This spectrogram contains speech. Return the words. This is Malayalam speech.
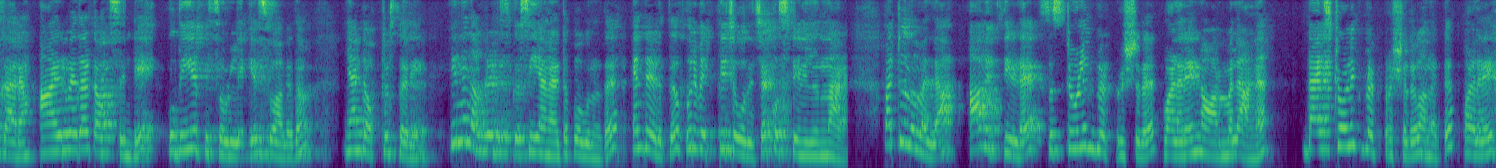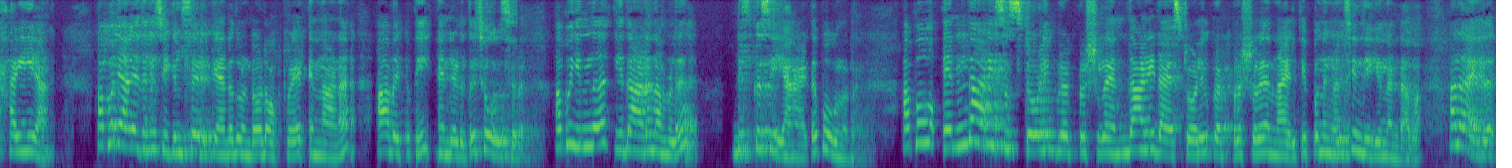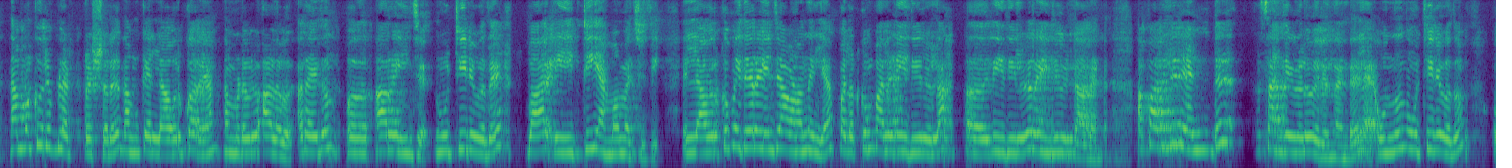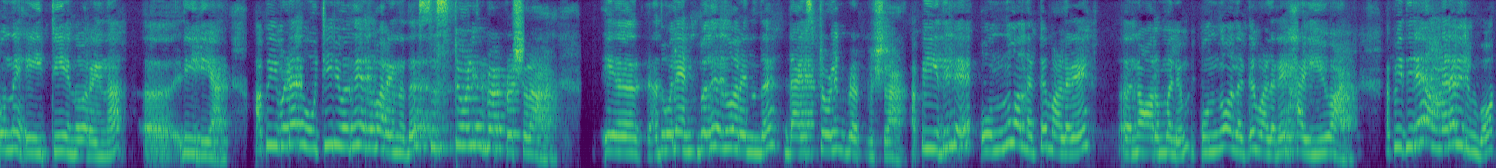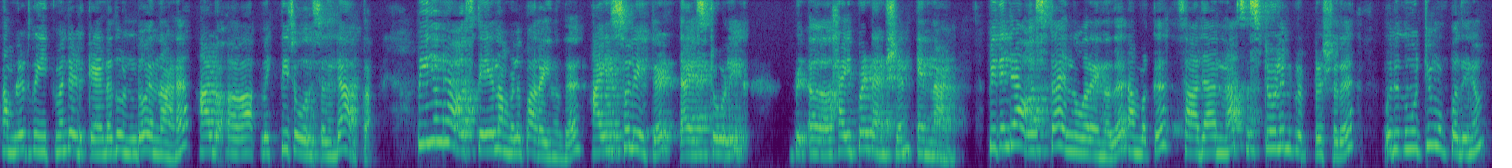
നമസ്കാരം. ആയുർവേദ ടോക്സിന്റെ പുതിയ എപ്പിസോഡിലേക്ക് സ്വാഗതം. ഞാൻ ഡോക്ടർ സരീൻ ഇന്ന് നമ്മൾ ഡിസ്കസ് ചെയ്യാനായിട്ട് പോകുന്നത് എന്റെ അടുത്ത് ഒരു വ്യക്തി ചോദിച്ച ക്വസ്റ്റ്യനിൽ നിന്നാണ്. മറ്റൊന്നുമല്ല ആ വ്യക്തിയുടെ സിസ്റ്റോളിക് ബ്ലഡ് പ്രഷർ വളരെ നോർമൽ ആണ്. ഡയസ്ട്രോളിക് ബ്ലഡ് പ്രഷർ വന്നിട്ട് വളരെ ഹൈ ആണ്. അപ്പൊ ഞാൻ ഇതിന് ചികിത്സ എടുക്കേണ്ടതുണ്ടോ ഡോക്ടറെ എന്നാണ് ആ വ്യക്തി എന്റെ അടുത്ത് ചോദിച്ചത്. അപ്പൊ ഇന്ന് ഇതാണ് നമ്മൾ ഡിസ്കസ് ചെയ്യാനായിട്ട് പോകുന്നത്. അപ്പോ എന്താണ് ഈ സിസ്റ്റോളിക് ബ്ലഡ് പ്രഷർ എന്താണ് ഈ ഡയസ്റ്റോളിക് ബ്ലഡ് പ്രഷർ എന്നായിരിക്കും ഇപ്പൊ നിങ്ങൾ ചിന്തിക്കുന്നുണ്ടാവുക. അതായത് നമുക്കൊരു ബ്ലഡ് പ്രഷർ നമുക്ക് എല്ലാവർക്കും അറിയാം നമ്മുടെ ഒരു അളവ് അതായത് ആ റേഞ്ച് നൂറ്റി ഇരുപത് bar eighty M M H G എല്ലാവർക്കും ഇതേ റേഞ്ച് ആവണമെന്നില്ല പലർക്കും പല രീതിയിലുള്ള രീതിയിലുള്ള റേഞ്ച് കിട്ടാറുണ്ട്. അപ്പൊ അതിൽ രണ്ട് സംഖ്യകൾ വരുന്നുണ്ട് അല്ലെ? ഒന്ന് നൂറ്റി ഇരുപതും ഒന്ന് എയ്റ്റി എന്ന് പറയുന്ന രീതിയാണ്. അപ്പൊ ഇവിടെ നൂറ്റി ഇരുപത് എന്ന് പറയുന്നത് സിസ്റ്റോളിക് ബ്ലഡ് പ്രഷർ ആണ്. അതുപോലെ എൺപത് എന്ന് പറയുന്നത് ഡയസ്ട്രോളിക് ബ്ലഡ് പ്രഷർ ആണ്. അപ്പൊ ഇതിൽ ഒന്ന് വന്നിട്ട് വളരെ നോർമലും ഒന്ന് വന്നിട്ട് വളരെ ഹൈയും ആണ്. അപ്പൊ ഇതിന് അങ്ങനെ വരുമ്പോൾ നമ്മൾ ട്രീറ്റ്മെന്റ് എടുക്കേണ്ടതുണ്ടോ എന്നാണ് ആ വ്യക്തി ചോദിച്ചതിന്റെ അർത്ഥം. അപ്പൊ ഈ ഒരു അവസ്ഥയെ നമ്മൾ പറയുന്നത് ഐസൊലേറ്റഡ് ഡയസ്ട്രോളിക് ഹൈപ്പർ ടെൻഷൻ എന്നാണ്. അപ്പൊ ഇതിന്റെ അവസ്ഥ എന്ന് പറയുന്നത് നമുക്ക് സാധാരണ സിസ്റ്റോളിക് ബ്ലഡ് പ്രഷർ ഒരു നൂറ്റി മുപ്പതിനും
